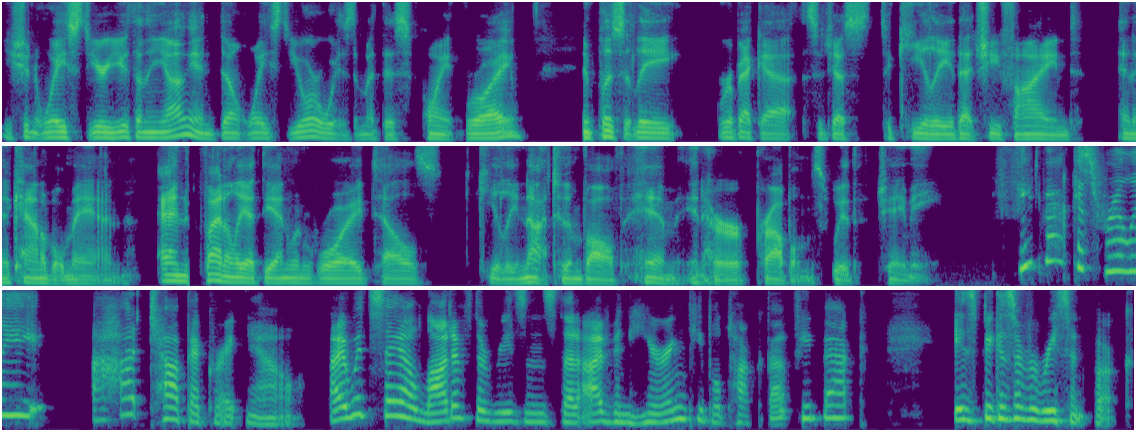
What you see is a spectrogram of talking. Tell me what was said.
you shouldn't waste your youth on the young and don't waste your wisdom at this point, Roy. Implicitly, Rebecca suggests to Keeley that she find an accountable man. And finally, at the end, when Roy tells Keeley not to involve him in her problems with Jamie. Feedback is really a hot topic right now. I would say a lot of the reasons that I've been hearing people talk about feedback is because of a recent book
